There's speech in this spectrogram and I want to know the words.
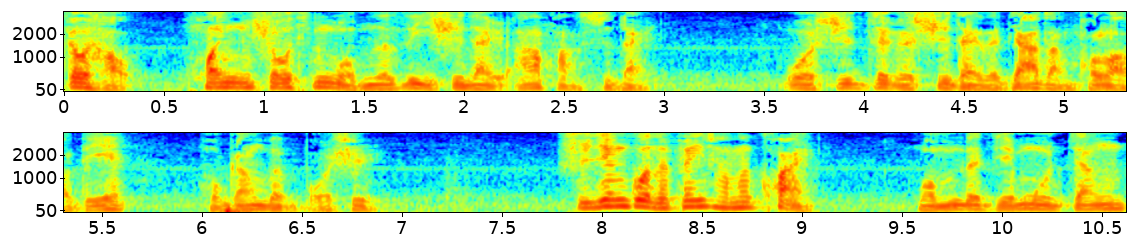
各位好，欢迎收听我们的 Z 时代与阿法时代，我是这个时代的家长侯老爹侯冈本博士。时间过得非常的快，我们的节目将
